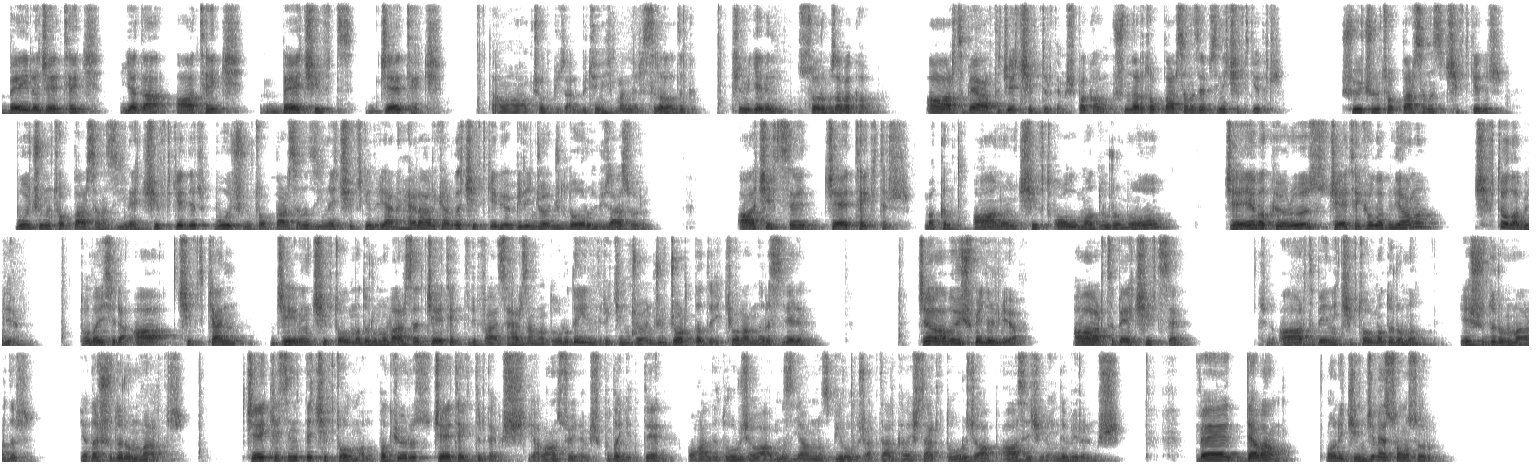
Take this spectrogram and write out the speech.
B ile C tek ya da A tek B çift C tek. Tamam çok güzel. Bütün ihtimalleri sıraladık. Şimdi gelin sorumuza bakalım. A artı B artı C çifttir demiş. Bakalım şunları toplarsanız hepsini çift gelir. Şu üçünü toplarsanız çift gelir. Bu üçünü toplarsanız yine çift gelir. Bu üçünü toplarsanız yine çift gelir. Yani her halükarda çift geliyor. Birinci öncül doğru. Güzel soru. A çiftse C tektir. Bakın A'nın çift olma durumu C'ye bakıyoruz. C tek olabiliyor ama çift olabiliyor. Dolayısıyla A çiftken C'nin çift olma durumu varsa C tektir ifadesi her zaman doğru değildir. İkinci öncül cortladı. İki olanları silelim. Cevabı 3 belirliyor. A artı B çiftse Şimdi A artı B'nin çift olma durumu ya şu durum vardır ya da şu durum vardır. C kesinlikle çift olmalı. Bakıyoruz C tektir demiş. Yalan söylemiş. Bu da gitti. O halde doğru cevabımız yalnız 1 olacaktı arkadaşlar. Doğru cevap A seçeneğinde verilmiş. Ve devam. 12. ve son soru.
